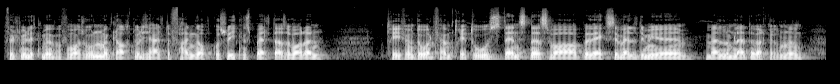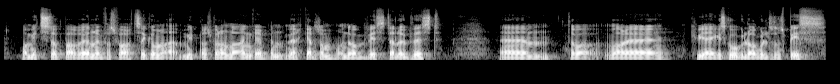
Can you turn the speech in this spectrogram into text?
fulgte vi litt med på formasjonen, men klarte vel ikke helt å fange opp hvordan Viking spilte. Altså, var det en 3-5-2 eller 5-3-2. Stensnes var beveget seg veldig mye mellom leddet. Virka som han var midtstopper når han forsvarte seg, og midtbanespilleren angripen, virka det som. Om det var bevisst eller ubevisst. Um, da var, var det Kvia Egeskog lå vel som spiss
